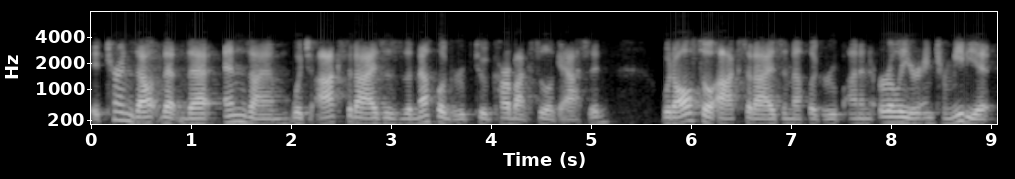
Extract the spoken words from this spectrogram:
It turns out that that enzyme, which oxidizes the methyl group to a carboxylic acid, would also oxidize the methyl group on an earlier intermediate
